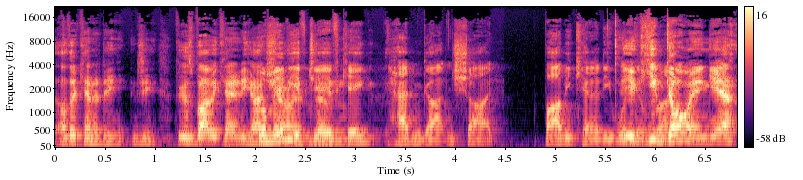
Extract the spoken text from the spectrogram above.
Other Kennedy, gee, because Bobby Kennedy got shot. Well, shot. maybe if then- JFK hadn't gotten shot, Bobby Kennedy wouldn't you have keep run. going, yeah,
